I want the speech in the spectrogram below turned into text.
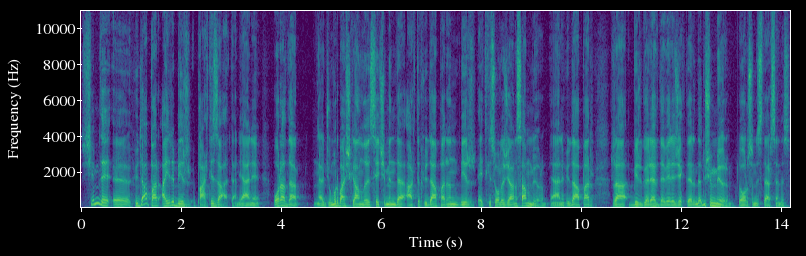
Şimdi e, Hüdapar ayrı bir parti zaten. Yani orada Cumhurbaşkanlığı seçiminde artık Hüdapar'ın bir etkisi olacağını sanmıyorum. Yani Hüdapar'a bir görev de vereceklerini de düşünmüyorum doğrusunu isterseniz.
